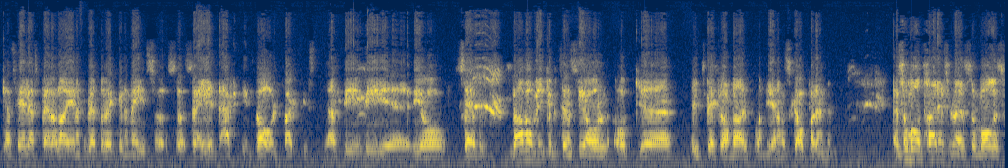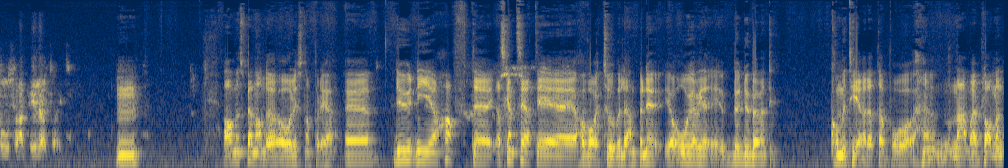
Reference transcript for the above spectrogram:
kan sälja spelare där genom förbättrad ekonomi så, så, så är det ett aktivt val faktiskt. Att vi, vi, eh, vi har, ser, värvar mycket potential och eh, utvecklar dem därifrån genom att skapa den, en så bra träningsmiljö som bara resurserna tillåter. Liksom. Mm. Ja men spännande att lyssna på det. Eh, du, ni har haft, eh, jag ska inte säga att det har varit turbulent, men det, och jag vill, du behöver inte kommentera detta på närmare plan. Men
